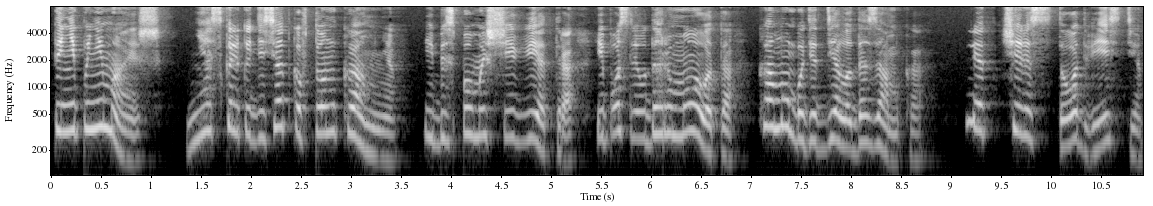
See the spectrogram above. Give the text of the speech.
ты не понимаешь. Несколько десятков тонн камня, и без помощи ветра, и после удара молота, кому будет дело до замка? Лет через сто-двести.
